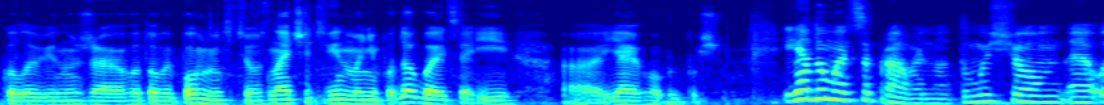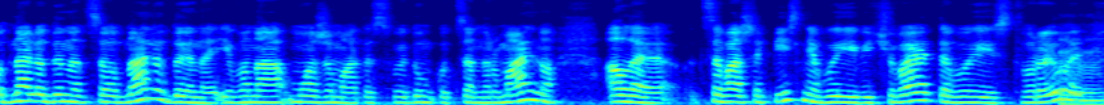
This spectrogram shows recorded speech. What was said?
коли він вже готовий повністю, значить він мені подобається і я його випущу. І я думаю, це правильно, тому що е, одна людина це одна людина, і вона може мати свою думку, це нормально. Але це ваша пісня, ви її відчуваєте, ви її створили. Мгм.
